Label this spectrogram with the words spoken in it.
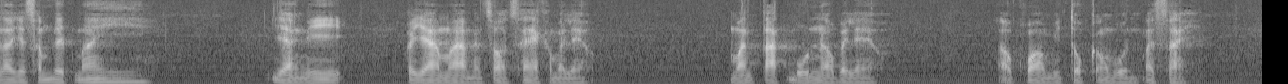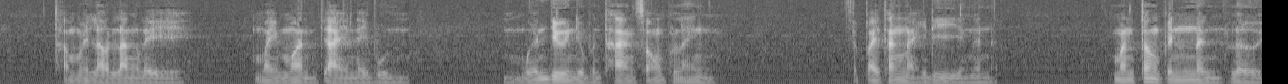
เราจะสำเร็จไหม อย่างนี้พยามมามันสอดแทรกเข้ามาแล้ว มันตัดบุญเอาไปแล้ว เอาความวิตกกังวลมาใส่ทำให้เราลังเลไม่มั่นใจในบุญ เหมือนยืนอยู่บนทางสองแพร่ง จะไปทางไหนดีอย่างนั้นน่ะมันต้องเป็นหนึ่งเลย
